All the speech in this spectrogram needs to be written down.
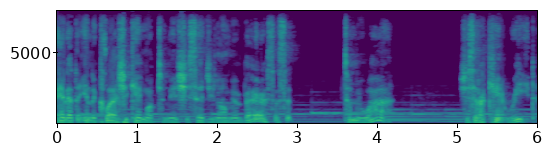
and at the end of class, she came up to me and she said, You know, I'm embarrassed. I said, Tell me why. She said, I can't read.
